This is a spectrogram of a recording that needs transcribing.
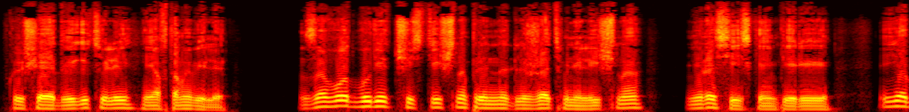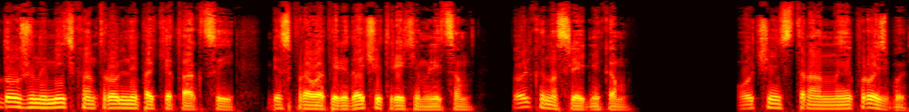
включая двигатели и автомобили. Завод будет частично принадлежать мне лично, не Российской империи, и я должен иметь контрольный пакет акций, без права передачи третьим лицам, только наследникам. Очень странные просьбы.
